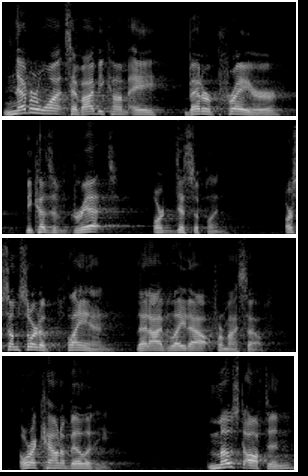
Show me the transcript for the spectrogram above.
never once have I become a better prayer because of grit or discipline or some sort of plan that I've laid out for myself or accountability. Most often,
